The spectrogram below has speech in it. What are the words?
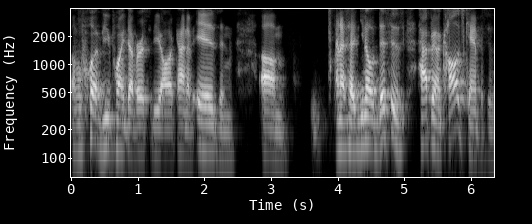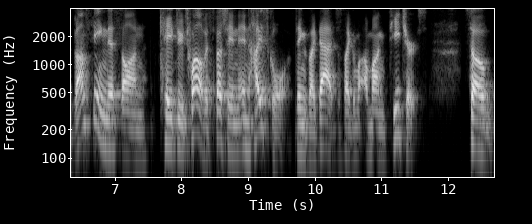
of what viewpoint diversity all kind of is and um, and I said, you know, this is happening on college campuses, but I'm seeing this on K through 12, especially in, in high school, things like that, just like among teachers. So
